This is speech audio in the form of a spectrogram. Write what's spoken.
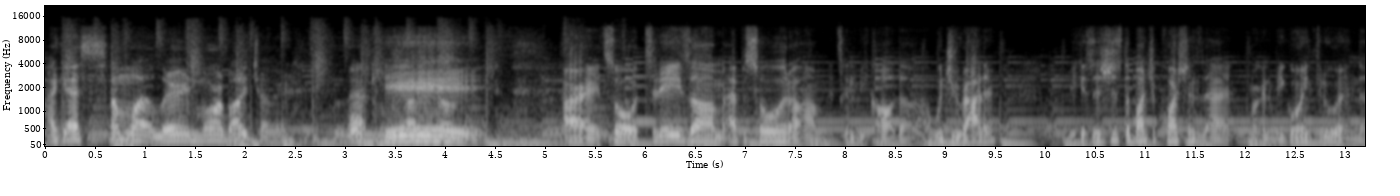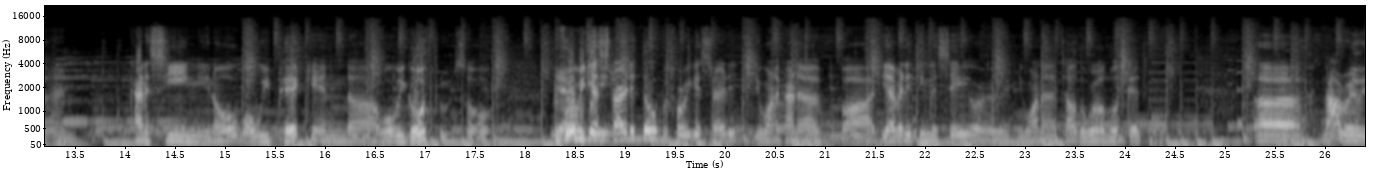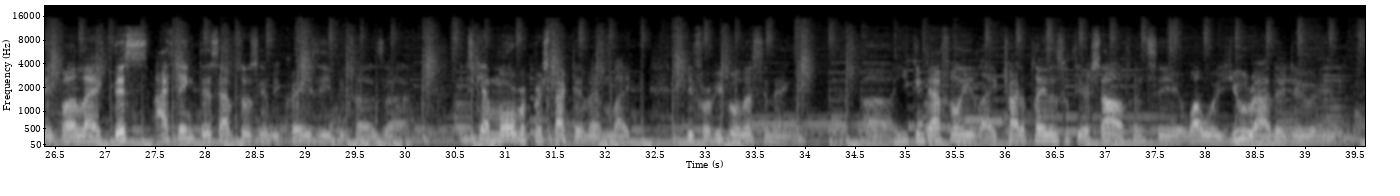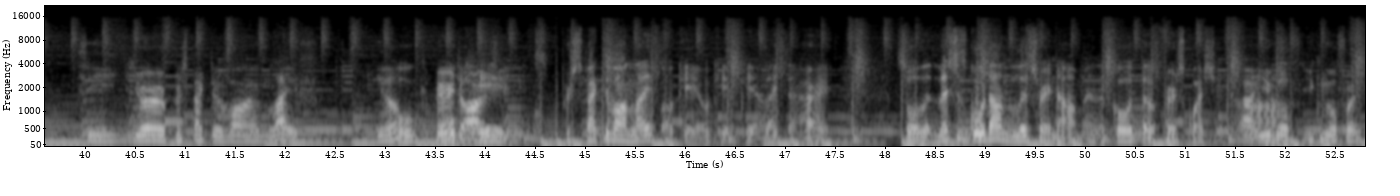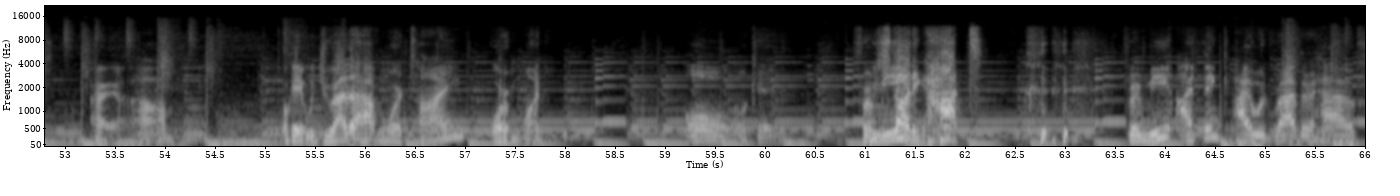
I guess, somewhat learn more about each other. than we already know. Okay. All right. So today's um episode um it's gonna be called uh Would You Rather because it's just a bunch of questions that we're gonna be going through and then kind of seeing you know what we pick and uh, what we go through. So before Yeah, we get see- started though, before we get started, do you want to kind of uh, do you have anything to say or do you want to tell the world what's good? Uh, not really, but like this, I think this episode is gonna be crazy because uh, you just get more of a perspective and like for people listening, uh, you can definitely like try to play this with yourself and see what would you rather do and see your perspective on life. You know, Oh, compared to ours. Perspective on life. Okay, okay, okay. I like that. All right. So let- let's just go down the list right now, man. Let's go with the first question. All right, you Um, go. You can go first. All right. Um. Okay. Would you rather have more time or money? Oh, okay. For We're me, starting hot. for me, I think I would rather have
